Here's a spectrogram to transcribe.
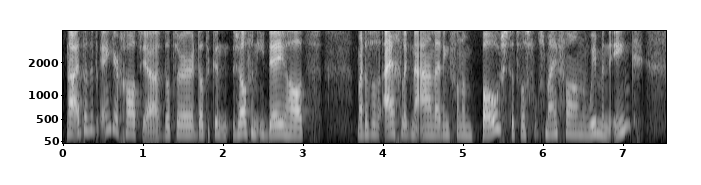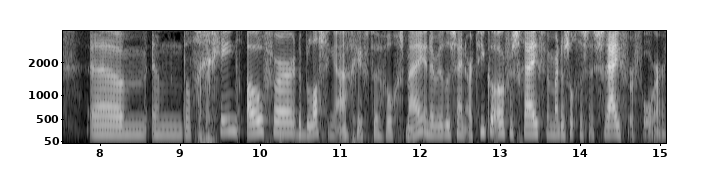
Nou, dat heb ik één keer gehad, ja. Dat, er, dat ik een, zelf een idee had... Maar dat was eigenlijk naar aanleiding van een post. Dat was volgens mij van Women Inc. Ehm, en dat ging over de belastingaangifte, volgens mij. En daar wilde zij een artikel over schrijven, maar daar zochten ze een schrijver voor.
